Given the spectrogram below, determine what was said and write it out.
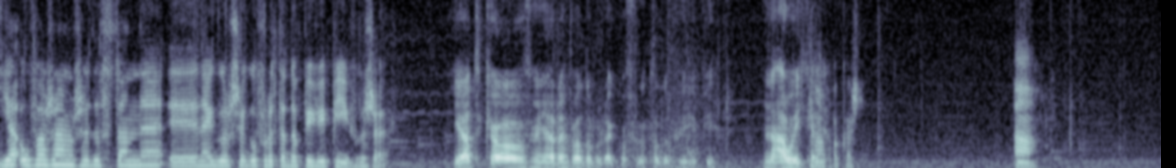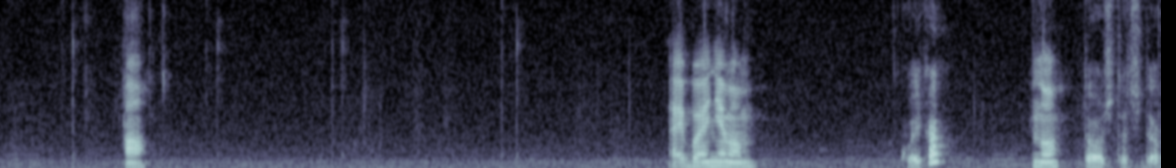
Ja uważam, że dostanę y, najgorszego fruta do PvP w grze. Ja tylko w miarę chyba dobrego fruta do PvP. Na No Awakenie. pokaż. A. A. Ej, bo ja nie mam. Quake'a? No. To to ci dam.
